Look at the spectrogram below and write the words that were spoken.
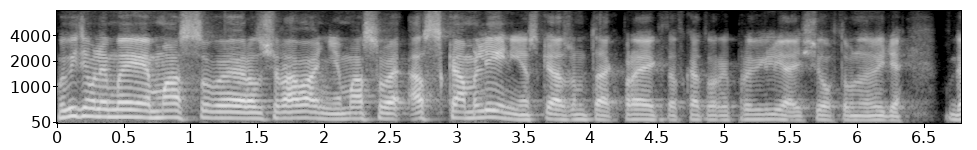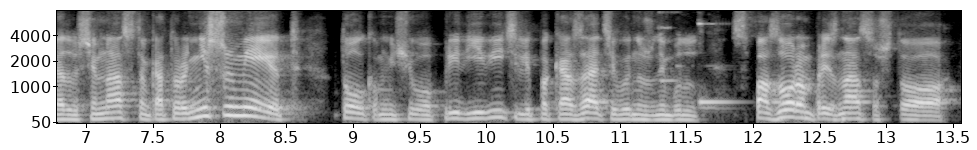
Увидим ли мы массовое разочарование, массовое оскомление, скажем так, проектов, которые провели ICO в том виде в году 2017, которые не сумеют толком ничего предъявить или показать, и вынуждены будут с позором признаться, что...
